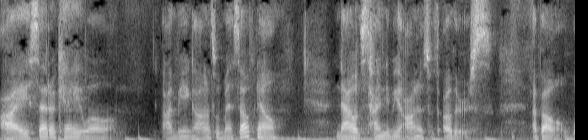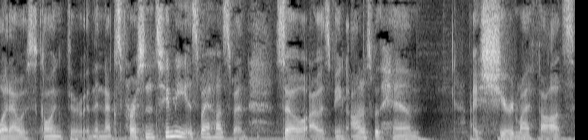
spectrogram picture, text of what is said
I said, okay, well, I'm being honest with myself now. Now it's time to be honest with others about what I was going through. And the next person to me is my husband. So I was being honest with him. I shared my thoughts.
